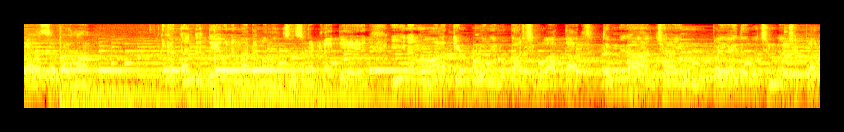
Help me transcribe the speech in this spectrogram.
ప్రయాసపడదాం. ఇక తండ్రి దేవుని మాట మనం చూసినట్లయితే ఈయనను ఆలకింపుడని లుకా శుభవార్త తొమ్మిదో అధ్యాయం ముప్పై ఐదో వచనంలో చెప్పారు.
